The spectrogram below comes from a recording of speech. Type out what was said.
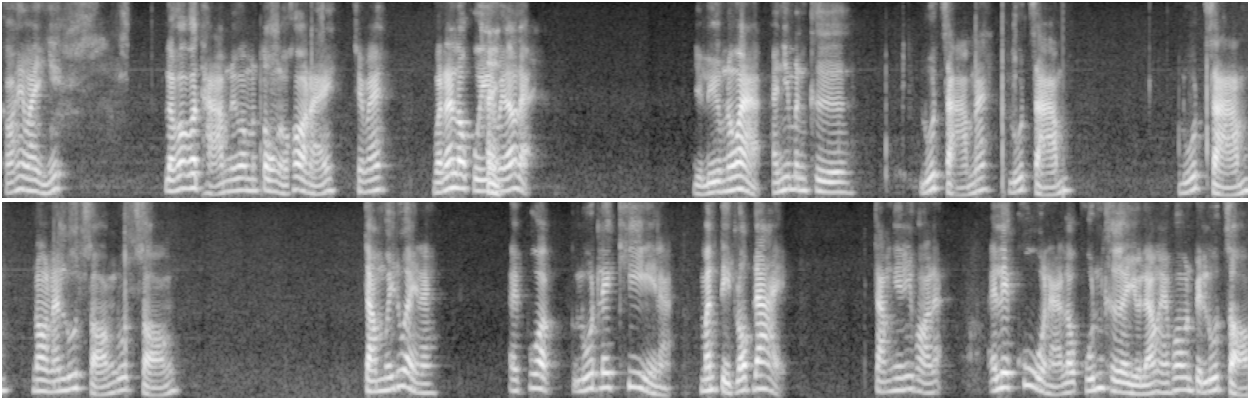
เขาให้มาอย่างนี้ แล้วเขาก็ถามเลยว่ามันตรงกับข้อไหน ใช่ไหมวันนั้นเราคุยกันไปแล้วแหละ อย่าลืมนะว่า อันนี้มันคือรูทสามนะรูทสามรูทสามนอกนั้นรูทสองรูทสองจำไว้ด้วยนะ ไอ้พวกรูทเลขคี่น่ะ มันติดลบได้จำแค่นี้พอแล้วไอ้เลขคู่น่ะ เราคุ้นเคยอยู่แล้วไงเพราะมันเป็นรูทสอง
